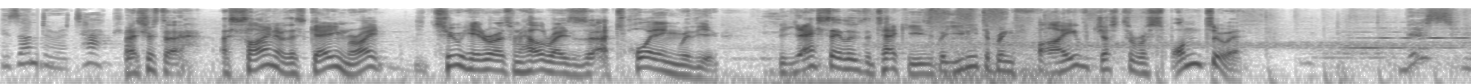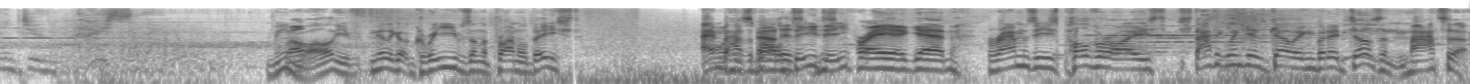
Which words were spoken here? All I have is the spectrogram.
is under attack. That's just a, a sign of this game, right? Two heroes from Hellraisers are toying with you. Yes, they lose the techies, but you need to bring five just to respond to it. This will do nicely. Meanwhile, you've nearly got Greaves on the Primal Beast. Ember Oh, has he's a bottle found his, his DD. prey again. Ramsey's pulverized. Static Link is going, but it doesn't matter.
